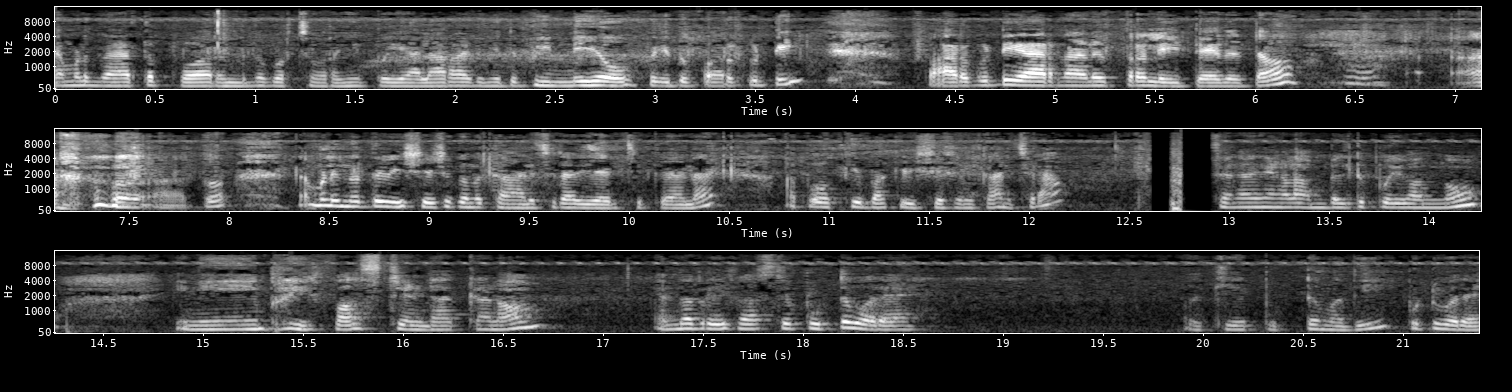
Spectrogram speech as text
നമ്മൾ നേരത്തെ പോകാറുണ്ടെന്ന് കുറച്ച് ഉറങ്ങിപ്പോയി. അലാറം അടിഞ്ഞിട്ട് പിന്നെയും ഓഫ് ചെയ്തു. പാറക്കുട്ടി പാറക്കുട്ടി കാരണമാണ് ഇത്ര ലേറ്റ് ആയത് കേട്ടോ അപ്പോൾ നമ്മൾ ഇന്നത്തെ വിശേഷമൊക്കെ ഒന്ന് കാണിച്ചിട്ടാണ് വിചാരിച്ചിരിക്കുകയാണ്. അപ്പോൾ ഓക്കെ ബാക്കി വിശേഷം കാണിച്ചുതരാം അങ്ങനെ ഞങ്ങൾ അമ്പലത്തിൽ പോയി വന്നു. ഇനി ബ്രേക്ക്ഫാസ്റ്റ് ഉണ്ടാക്കണം. എന്താ ബ്രേക്ക്ഫാസ്റ്റ് പുട്ട് പോരെ? ഓക്കെ പുട്ട് മതി. പുട്ട് പോരെ?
